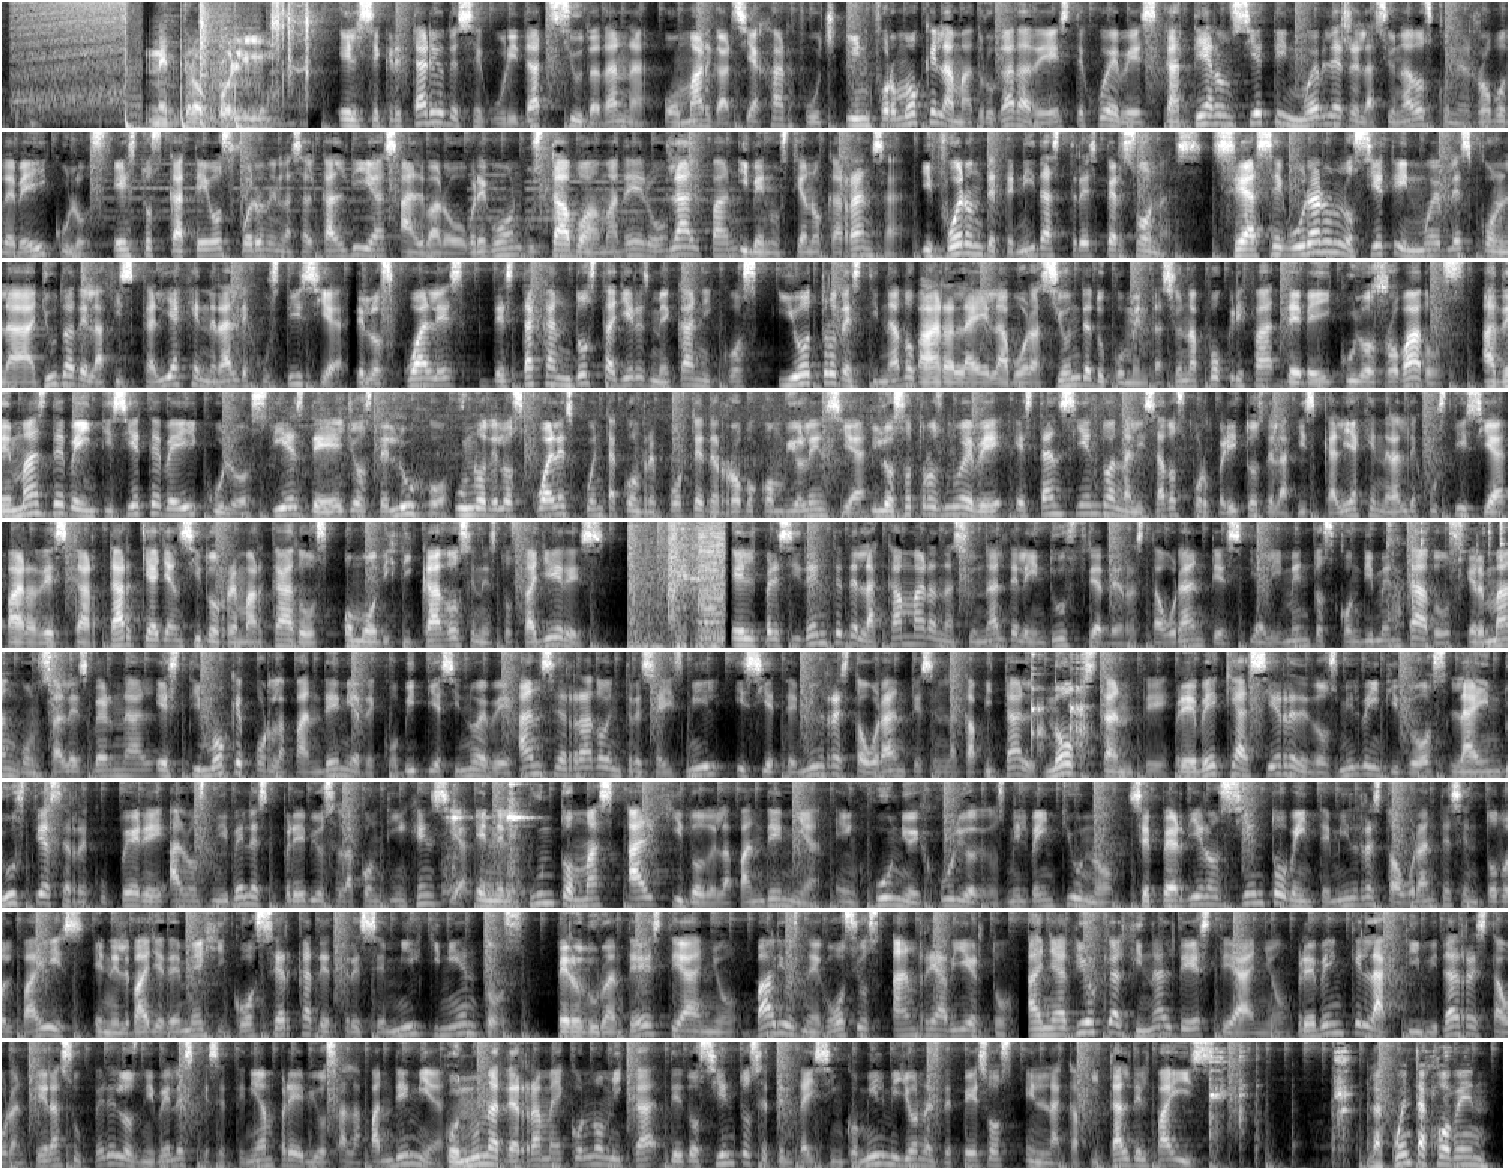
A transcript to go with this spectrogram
Metrópoli. El secretario de Seguridad Ciudadana, Omar García Harfuch, informó que la madrugada de este jueves catearon siete inmuebles relacionados con el robo de vehículos. Estos cateos fueron en las alcaldías Álvaro Obregón, Gustavo Amadero, Tlalpan y Venustiano Carranza, y fueron detenidas tres personas. Se aseguraron los siete inmuebles con la ayuda de la Fiscalía General de Justicia, de los cuales destacan dos talleres mecánicos y otro destinado para la elaboración de documentación apócrifa de vehículos robados, además de 27 vehículos, 10 de ellos de lujo, uno de los cuales cuenta con reporte de robo con violencia y los otros nueve están siendo analizados por peritos de la Fiscalía General de Justicia para descartar que hayan sido remarcados o modificados en estos talleres. El presidente de la Cámara Nacional de la Industria de Restaurantes y Alimentos Condimentados, Germán González Bernal, estimó que por la pandemia de COVID-19 han cerrado entre 6.000 y 7.000 restaurantes en la capital. No obstante, prevé que al cierre de 2022 la industria se recupere a los niveles previos a la contingencia. En el punto más álgido de la pandemia, en junio y julio de 2021, se perdieron 120.000 restaurantes en todo el país. En el Valle de México, cerca de 13.500. Pero durante este año, varios negocios han reabierto. Añadió que al final de este año prevén que la actividad restaurantera supere los niveles que se tenían previos a la pandemia, con una derrama económica de 275 mil millones de pesos en la capital del país. La cuenta joven.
